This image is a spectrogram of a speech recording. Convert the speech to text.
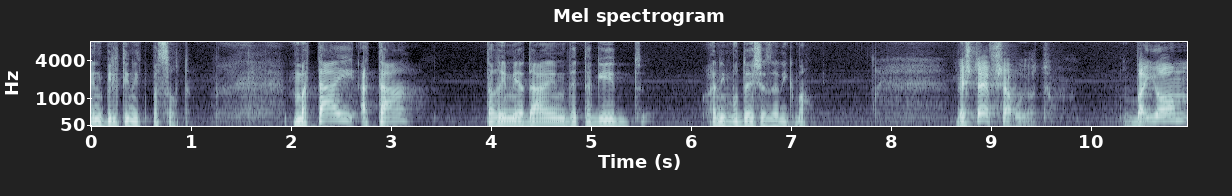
הן בלתי נתפסות. מתי אתה תרים ידיים ותגיד, אני מודה שזה נגמר? בשתי אפשרויות. ביום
